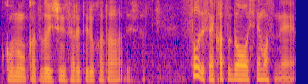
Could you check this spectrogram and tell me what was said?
この活動一緒にされてる方でしたっけ？そうですね。活動してますね。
